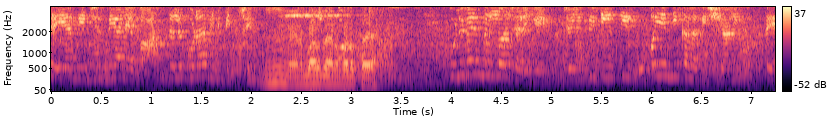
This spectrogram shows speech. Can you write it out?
చేయందించింది అనే వార్తలు కూడా వినిపించాయి. పులివెందుల్లో జరిగే జెడ్పీటీసీ ఉప ఎన్నికల విషయానికి వస్తే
